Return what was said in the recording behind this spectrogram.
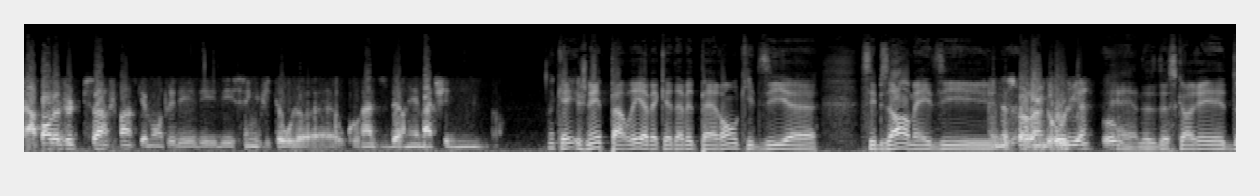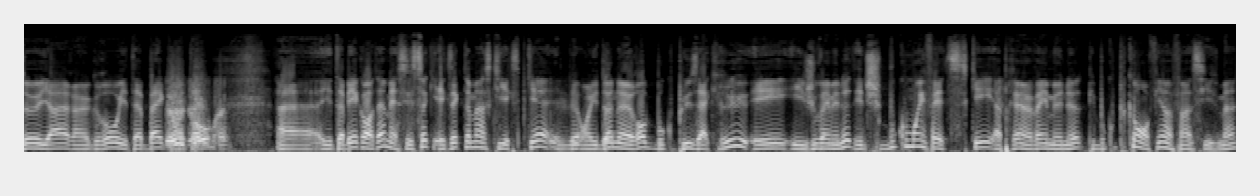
À part le jeu de puissance, je pense qu'il a montré des, des, signes vitaux là, euh, au courant du dernier match et demi. OK. Je viens de parler avec euh, David Perron qui dit euh, c'est bizarre, mais il dit. Il a scoré un gros, lui, hein? Oh. De, scorer deux hier, un gros, il était bien content. il était bien content, mais c'est ça qui, exactement ce qu'il expliquait. On lui donne un rôle beaucoup plus accru et il joue 20 minutes. Et je suis beaucoup moins fatigué après un 20 minutes, puis beaucoup plus confiant offensivement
